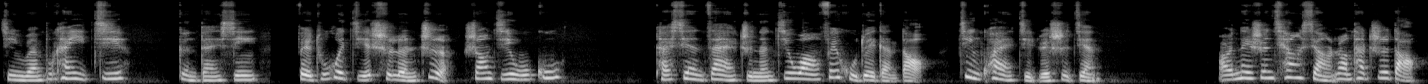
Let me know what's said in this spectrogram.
警员不堪一击，更担心匪徒会劫持人质，伤及无辜。他现在只能寄望飞虎队赶到，尽快解决事件。而那声枪响让他知道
